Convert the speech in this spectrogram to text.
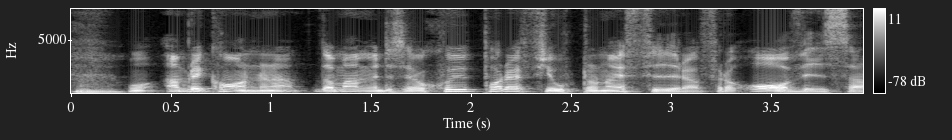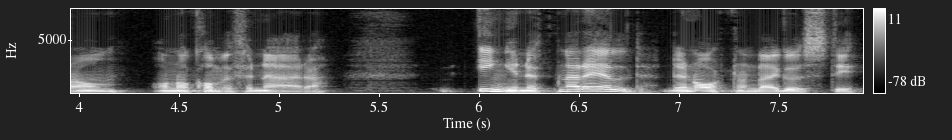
Mm. Och amerikanerna, de använder sig av sju par F14 och F4 för att avvisa dem om de kommer för nära. Ingen öppnar eld den 18 augusti,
